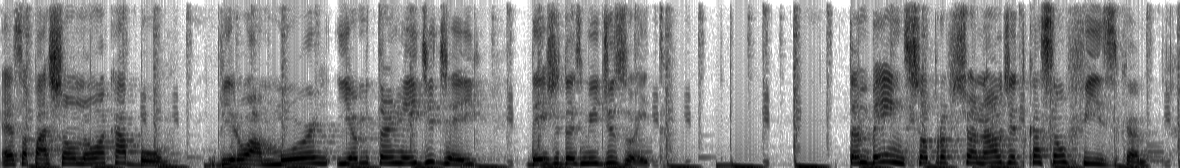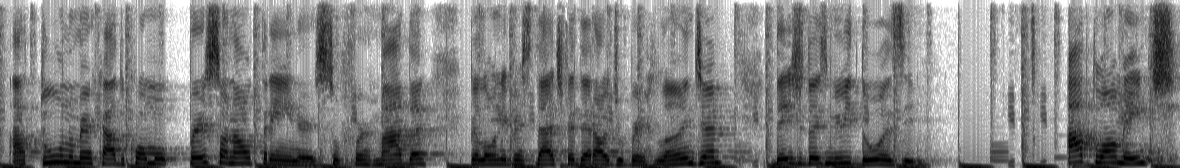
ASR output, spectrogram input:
essa paixão não acabou. Virou amor e eu me tornei DJ desde 2018. Também sou profissional de educação física. Atuo no mercado como personal trainer. Sou formada pela Universidade Federal de Uberlândia desde 2012. Atualmente,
